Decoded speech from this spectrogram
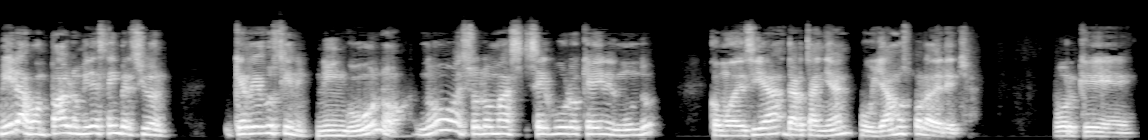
mira Juan Pablo, mira esta inversión, ¿qué riesgos tiene? Ninguno. No, eso es lo más seguro que hay en el mundo. Como decía D'Artagnan, huyamos por la derecha, porque,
